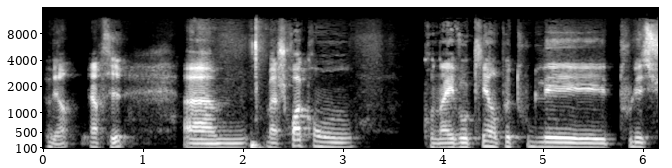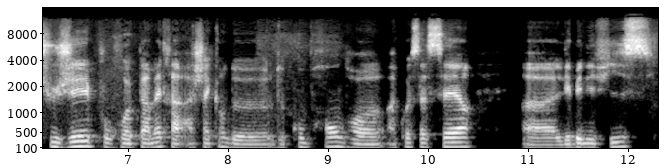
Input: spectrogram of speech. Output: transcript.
Très bien, merci. Euh, bah, je crois qu'on a évoqué un peu tous les, tous les sujets pour permettre à, chacun de, comprendre euh, à quoi ça sert, euh, les bénéfices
